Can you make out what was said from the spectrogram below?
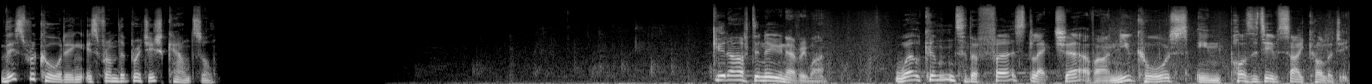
This recording is from the British Council. Good afternoon, everyone. Welcome to the first lecture of our new course in positive psychology.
